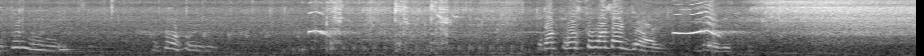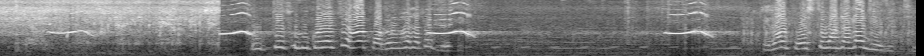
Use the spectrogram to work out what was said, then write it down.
একটু নুন দিচ্ছি একটু হলুদ এটা পোস্ত মাথার জল। দিয়ে দিচ্ছি। উঠতে শুরু করেছি, এবার পটল ভাজাটা দিয়ে এবার পোস্ত মাথাটা দিয়ে দিচ্ছি।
